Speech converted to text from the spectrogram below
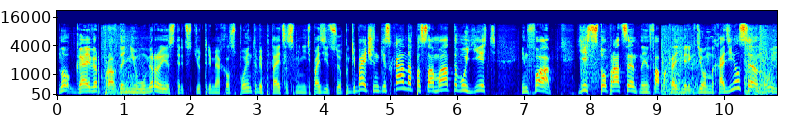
Но Гайвер, правда, не умер и с 33 хелспоинтами пытается сменить позицию. Погибает Чингисхана, по Саматову есть инфа. Есть стопроцентная инфа, по крайней мере, где он находился. Ну и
